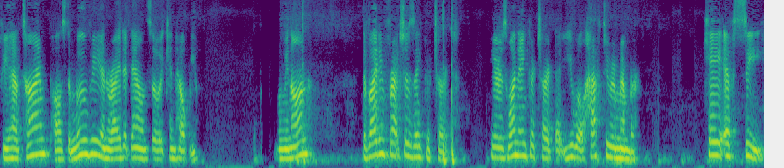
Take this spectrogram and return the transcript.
If you have time, pause the movie and write it down so it can help you. Moving on, dividing fractions anchor chart. Here is one anchor chart that you will have to remember. KFC.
